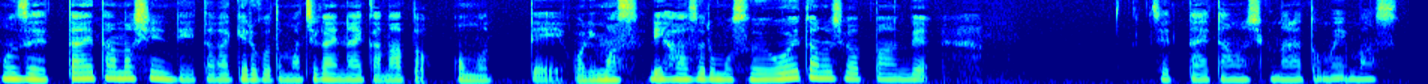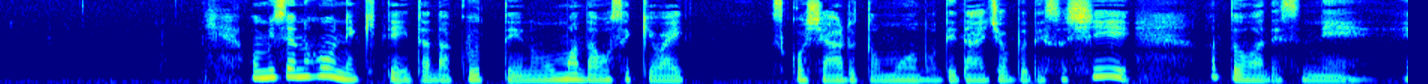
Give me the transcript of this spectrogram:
もう絶対楽しんでいただけること間違いないかなと思っております。リハーサルもすごい楽しかったんで絶対楽しくなると思います。お店の方に来ていただくっていうのもまだお席は少しあると思うので大丈夫ですしあとはですね、え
